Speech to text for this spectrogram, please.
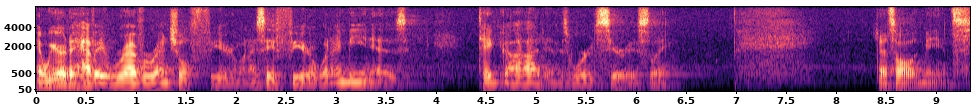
And we are to have a reverential fear. When I say fear, what I mean is take God and His Word seriously. That's all it means.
